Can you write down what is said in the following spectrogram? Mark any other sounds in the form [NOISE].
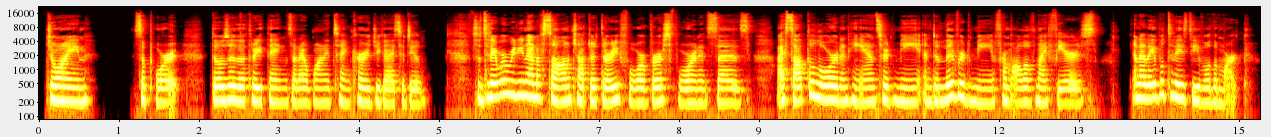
join, support. Those are the three things that I wanted to encourage you guys to do. So today we're reading out of Psalm chapter 34, verse 4, and it says, I sought the Lord, and he answered me and delivered me from all of my fears. And I labeled today's Devo the mark.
